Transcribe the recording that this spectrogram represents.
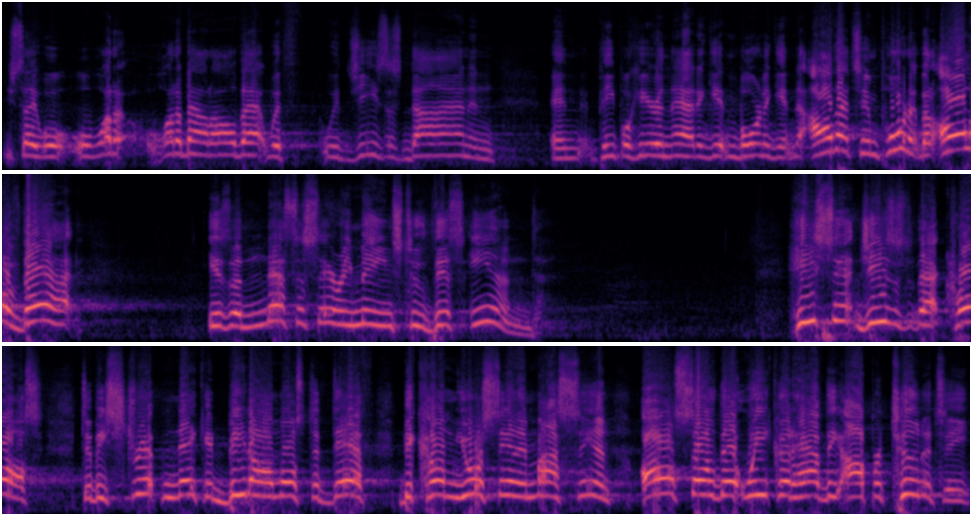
You say, well, well what, what about all that with, with Jesus dying and, and people hearing that and getting born again? All that's important, but all of that is a necessary means to this end. He sent Jesus to that cross to be stripped naked, beat almost to death, become your sin and my sin, also that we could have the opportunity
